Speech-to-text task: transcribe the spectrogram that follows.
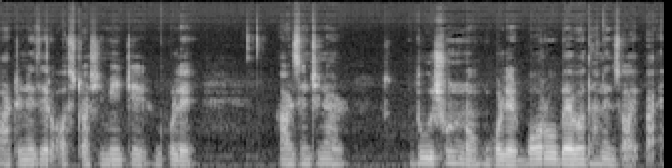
মার্টিনেজের অষ্টআশি মিনিটের গোলে আর্জেন্টিনার দুই শূন্য গোলের বড় ব্যবধানে জয় পায়।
